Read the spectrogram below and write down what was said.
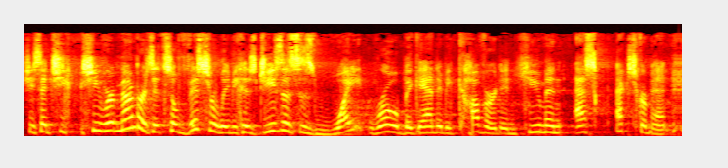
She said she, she remembers it so viscerally because Jesus' white robe began to be covered in human excrement.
